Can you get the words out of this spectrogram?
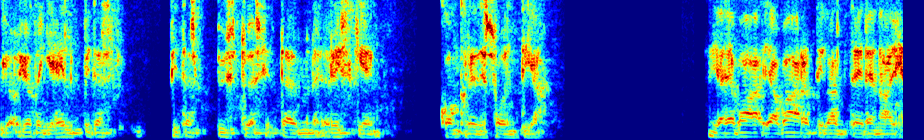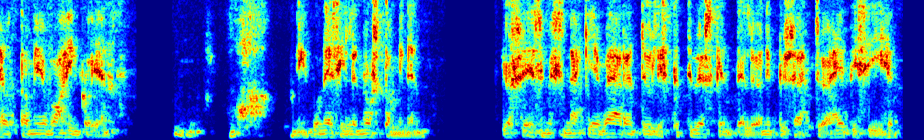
jotenkin heille pitäisi, pitäisi pystyä sitten riskien konkretisointia ja, ja, va, ja vaaratilanteiden aiheuttamien vahinkojen niin kuin esille nostaminen. Jos esimerkiksi näkee väärän tyylistä työskentelyä, niin pysähtyä heti siihen,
